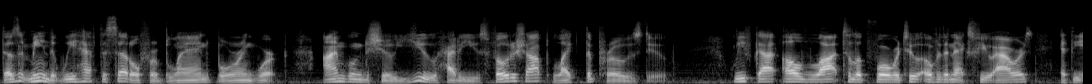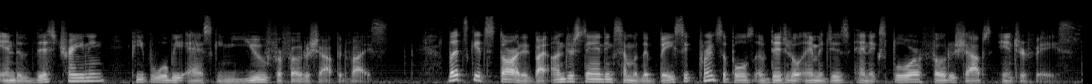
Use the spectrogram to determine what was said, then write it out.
doesn't mean that we have to settle for bland, boring work. I'm going to show you how to use Photoshop like the pros do. We've got a lot to look forward to over the next few hours. At the end of this training, people will be asking you for Photoshop advice. Let's get started by understanding some of the basic principles of digital images and explore Photoshop's interface.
